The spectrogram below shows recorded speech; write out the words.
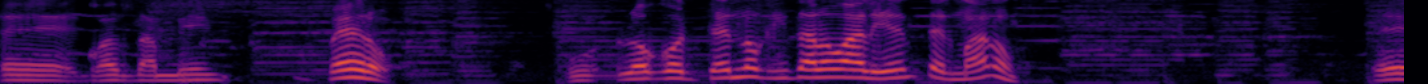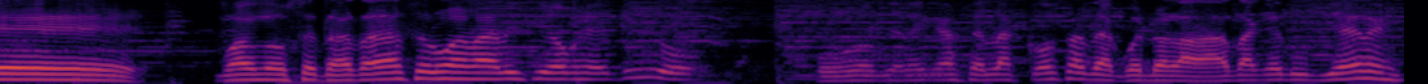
eh, cuando también. Pero lo cortés no quita lo valiente, hermano. Eh, cuando se trata de hacer un análisis objetivo, uno tiene que hacer las cosas de acuerdo a la data que tú tienes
